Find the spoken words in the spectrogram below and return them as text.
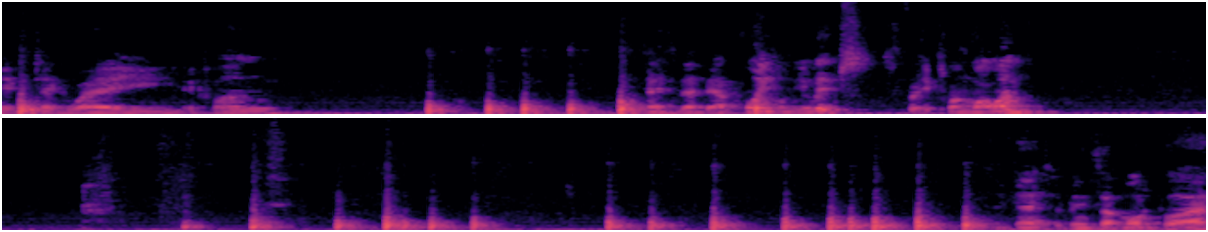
x take away x1. Okay, so that's our point on the ellipse for x1, y1. Okay, so bring this up, multiply.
